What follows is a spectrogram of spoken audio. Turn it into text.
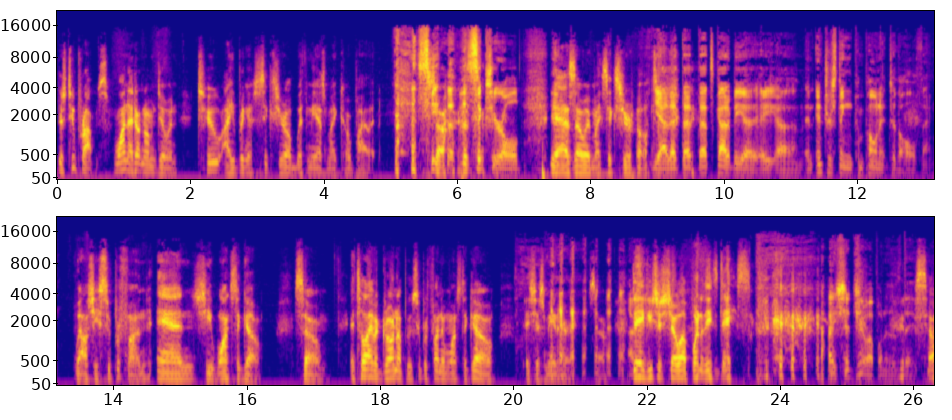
there's two problems. One, I don't know what I'm doing. Two, I bring a six year old with me as my co pilot. See, So- the, the six-year-old. Yeah, Zoe, my six year old. Yeah, that that that's got to be a, a uh, an interesting component to the whole thing. Well, she's super fun and she wants to go. So until I have a grown up who's super fun and wants to go, it's just me and her. So Dave, you should show up one of these days. I should show up one of those days. so,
